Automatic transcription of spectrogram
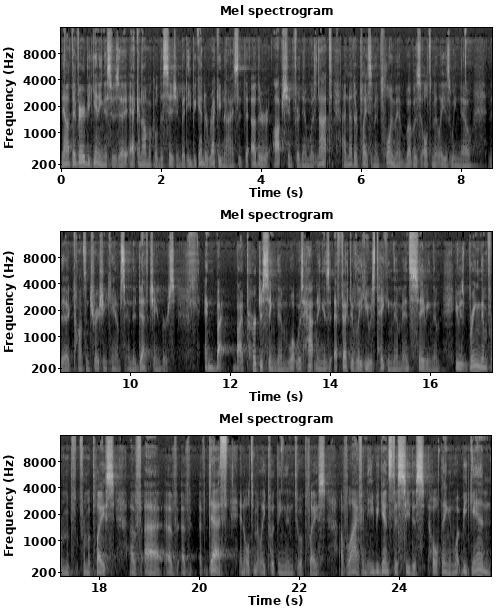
Now, at the very beginning, this was an economical decision, but he began to recognize that the other option for them was not another place of employment, but was ultimately, as we know, the concentration camps and the death chambers. And by, by purchasing them, what was happening is effectively he was taking them and saving them. He was bringing them from, from a place of, uh, of, of, of death and ultimately putting them to a place of life. And he begins to see this whole thing. And what began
